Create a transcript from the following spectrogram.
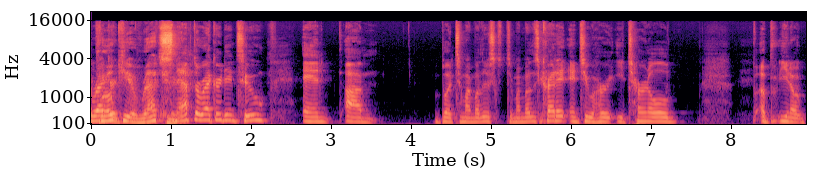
broke record. your record. Snapped the record in two, and um, but to my mother's to my mother's credit and to her eternal, uh, you know,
